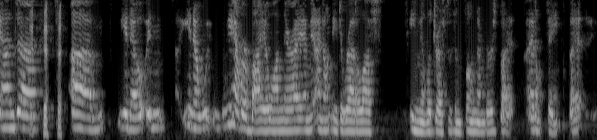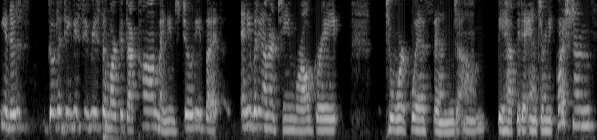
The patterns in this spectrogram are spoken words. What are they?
And, uh, um, you know, and, you know, we, we have our bio on there. I, I mean, I don't need to rattle off email addresses and phone numbers, but I don't think. But, you know, just go to dvcresalemarket.com. My name's Jodi, but anybody on our team, we're all great to work with and um, be happy to answer any questions,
